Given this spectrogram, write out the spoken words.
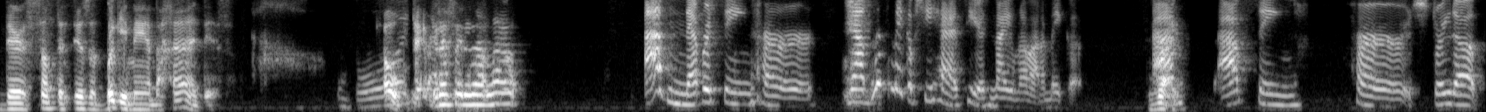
there's something, there's a boogeyman behind this. Boy, Oh, did, did I say that out loud? I've never seen her. Now, this makeup she has here is not even a lot of makeup. Right. I've, I've seen her straight up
